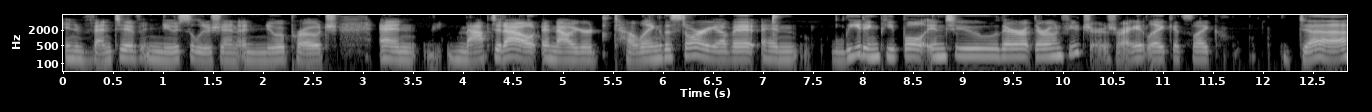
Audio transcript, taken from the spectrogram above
inventive new solution, a new approach, and mapped it out. And now you're telling the story of it and leading people into their their own futures, right? Like it's like duh.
